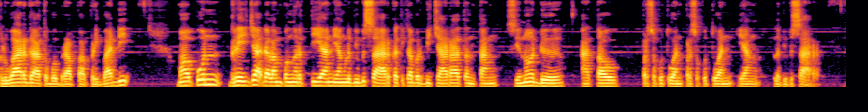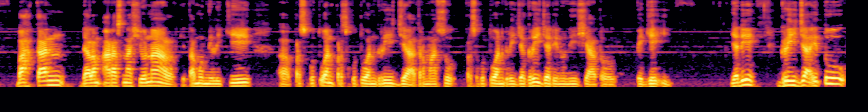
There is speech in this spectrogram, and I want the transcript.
keluarga atau beberapa pribadi maupun gereja dalam pengertian yang lebih besar ketika berbicara tentang sinode atau persekutuan-persekutuan yang lebih besar. Bahkan dalam aras nasional kita memiliki eh, persekutuan-persekutuan gereja termasuk persekutuan gereja-gereja di Indonesia atau PGI. Jadi gereja itu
